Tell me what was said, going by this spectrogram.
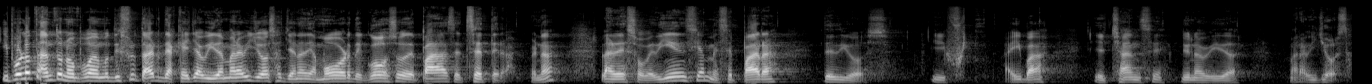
y por lo tanto no podemos disfrutar de aquella vida maravillosa llena de amor, de gozo, de paz, etc. ¿verdad? La desobediencia me separa de Dios y ahí va el chance de una vida maravillosa.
